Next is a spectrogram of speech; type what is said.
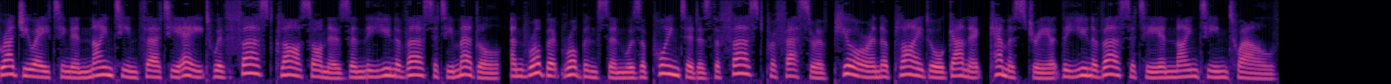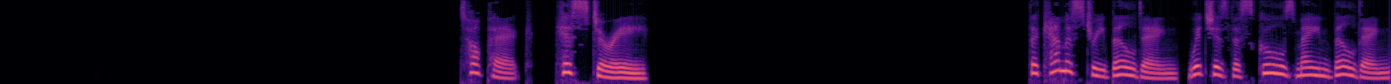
graduating in 1938 with first-class honours and the University Medal, and Robert Robinson was appointed as the first professor of pure and applied organic chemistry at the university in 1912. Topic: History. The Chemistry Building, which is the school's main building,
